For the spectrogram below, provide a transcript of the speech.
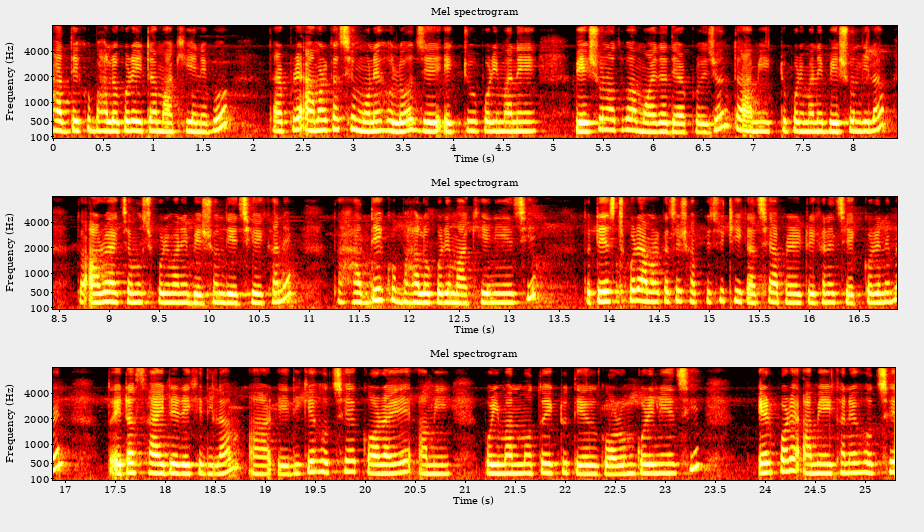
হাত দিয়ে খুব ভালো করে এটা মাখিয়ে নেব। তারপরে আমার কাছে মনে হলো যে একটু পরিমাণে বেসন অথবা ময়দা দেওয়ার প্রয়োজন। তো আমি একটু পরিমাণে বেসন দিলাম। তো আরও এক চামচ পরিমাণে বেসন দিয়েছি এখানে। তো হাত দিয়ে খুব ভালো করে মাখিয়ে নিয়েছি। তো টেস্ট করে আমার কাছে সব কিছু ঠিক আছে। আপনারা একটু এখানে চেক করে নেবেন। তো এটা সাইডে রেখে দিলাম। আর এদিকে হচ্ছে কড়াইয়ে আমি পরিমাণ মতো একটু তেল গরম করে নিয়েছি। এরপরে আমি এখানে হচ্ছে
